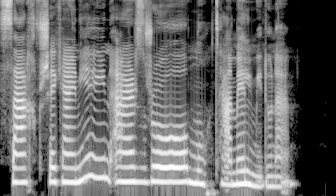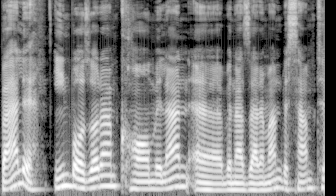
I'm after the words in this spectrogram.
سقف شکنی این ارز رو محتمل می‌دونن. بله این بازارم کاملا به نظر من به سمت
